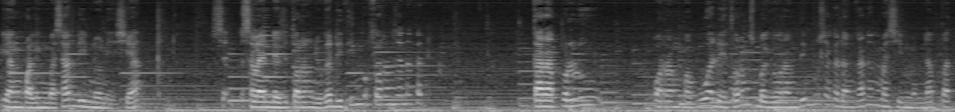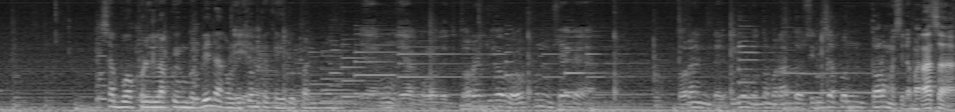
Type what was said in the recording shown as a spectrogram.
yang paling besar di Indonesia se- selain dari orang juga di timur orang sana kan. Tara perlu orang Papua deh orang sebagai orang timur saya kadang-kadang masih mendapat sebuah perilaku yang berbeda kalau itu Iya. sampai kehidupan ya, ya kalau dari orang juga walaupun misalnya kayak orang dari timur untuk merantau sini pun orang masih dapat rasa.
